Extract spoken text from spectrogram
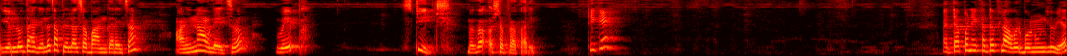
येल्लो धाग्यालाच आपल्याला असा बाण करायचा आणि नाव लिहायचं वेब स्टिच बघा अशा प्रकारे. ठीक आहे? आता आपण एखादा फ्लावर बनवून घेऊयात.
